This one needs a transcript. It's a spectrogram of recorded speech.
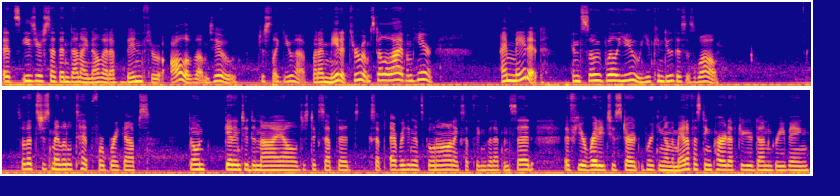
it's easier said than done. I know that I've been through all of them too, just like you have. But I made it through. I'm still alive. I'm here. I made it. And so will you. You can do this as well. So that's just my little tip for breakups. Don't get into denial. Just accept it. Accept everything that's going on. Accept things that have been said. If you're ready to start working on the manifesting part after you're done grieving,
